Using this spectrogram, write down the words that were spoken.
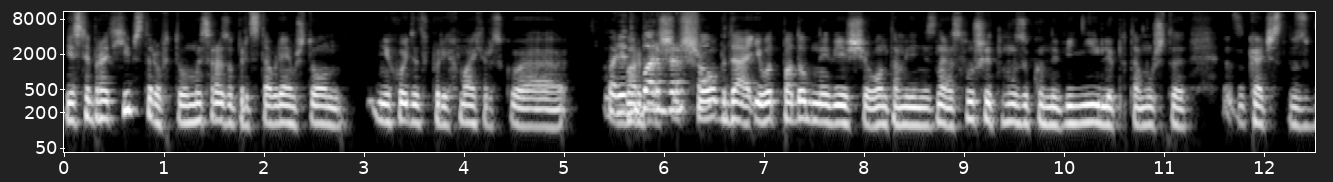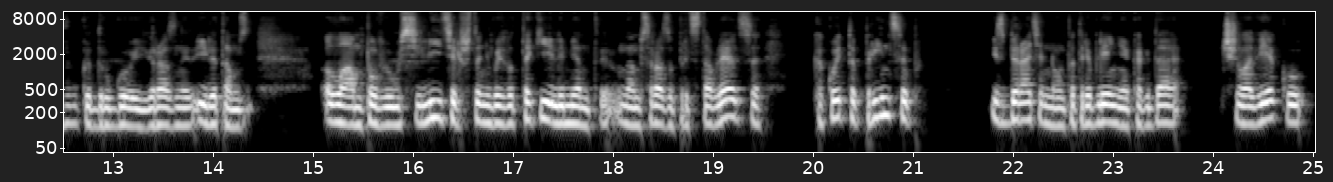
Если брать хипстеров, то мы сразу представляем, что он не ходит в парикмахерскую, а Ходит в барбершоп. Да, и вот подобные вещи. Он там, я не знаю, слушает музыку на виниле, потому что качество звука другое и разные... Или там ламповый усилитель, что-нибудь. Вот такие элементы нам сразу представляются. Какой-то принцип избирательного потребления, когда человеку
